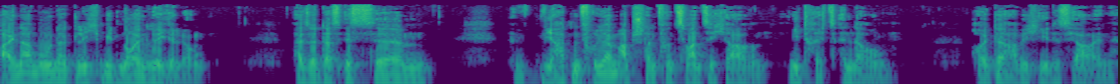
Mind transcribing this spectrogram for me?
beinahe monatlich mit neuen Regelungen. Also das ist, ähm, wir hatten früher im Abstand von 20 Jahren Mietrechtsänderungen. Heute habe ich jedes Jahr eine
